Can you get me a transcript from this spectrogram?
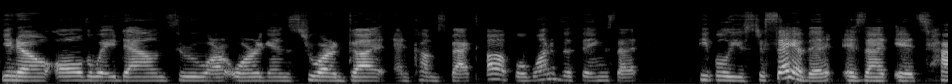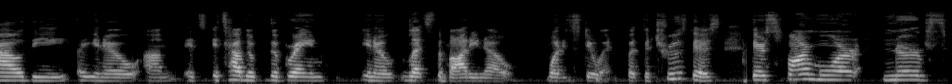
you know, all the way down through our organs, to our gut, and comes back up. Well, one of the things that people used to say of it is that it's how the, uh, you know, um, it's it's how the the brain, you know, lets the body know what it's doing. But the truth is, there's far more nerves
